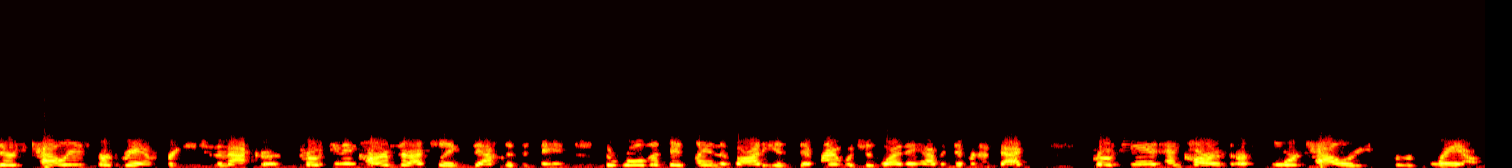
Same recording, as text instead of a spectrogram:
there's calories per gram for each of the macros. Protein and carbs are actually exactly the same. The role that they play in the body is different, which is why they have a different effect. Protein and carbs are four calories per gram.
